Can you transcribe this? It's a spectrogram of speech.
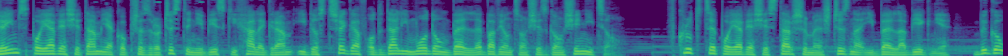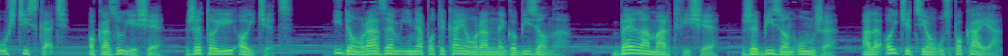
James pojawia się tam jako przezroczysty niebieski halegram i dostrzega w oddali młodą Bellę bawiącą się z gąsienicą. Wkrótce pojawia się starszy mężczyzna i Bella biegnie, by go uściskać. Okazuje się, że to jej ojciec. Idą razem i napotykają rannego bizona. Bella martwi się, że bizon umrze, ale ojciec ją uspokaja,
